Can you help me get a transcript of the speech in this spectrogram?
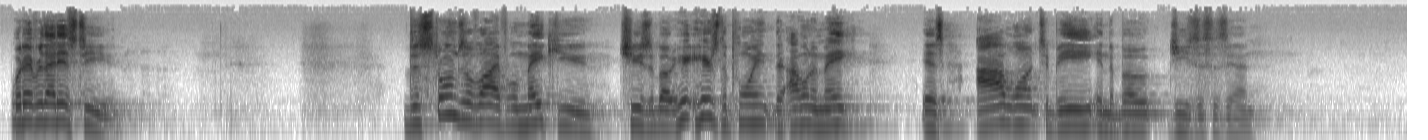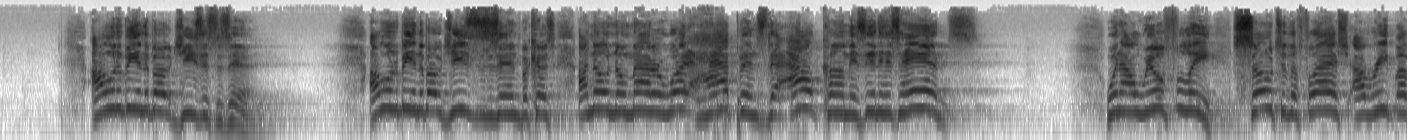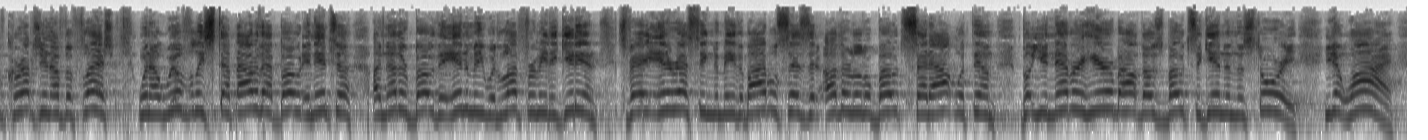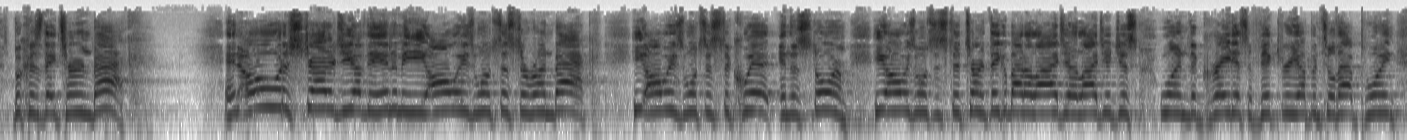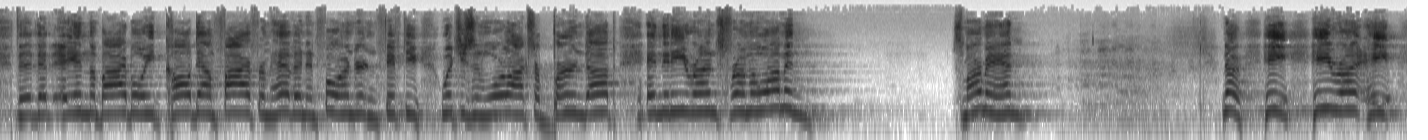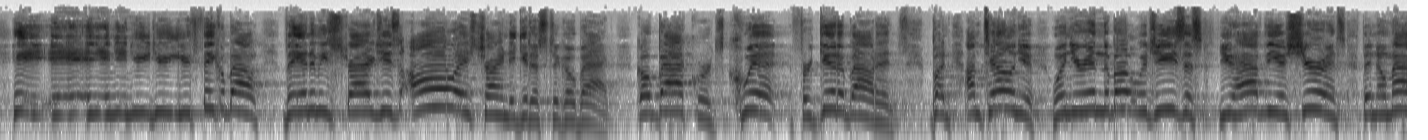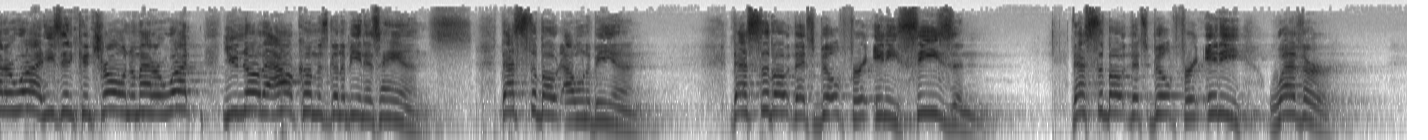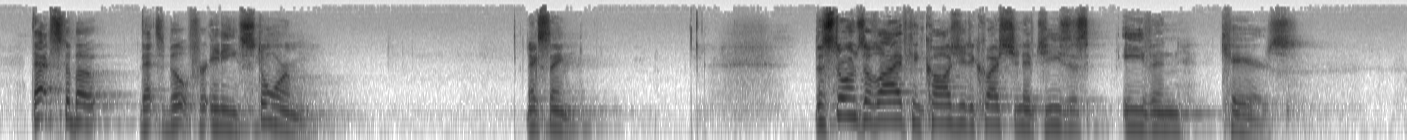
Whatever that is to you. The storms of life will make you choose a boat. Here, here's the point that I want to make is I want to be in the boat Jesus is in. I want to be in the boat Jesus is in. I want to be in the boat Jesus is in because I know no matter what happens, the outcome is in his hands. When I willfully sow to the flesh, I reap of corruption of the flesh. When I willfully step out of that boat and into another boat the enemy would love for me to get in. It's very interesting to me. The Bible says that other little boats set out with them, but you never hear about those boats again in the story. You know why? Because they turned back. And oh, what a strategy of the enemy. He always wants us to run back. He always wants us to quit in the storm. He always wants us to turn. Think about Elijah. Elijah just won the greatest victory up until that point. That, that in the Bible, he called down fire from heaven and 450 witches and warlocks are burned up. And then he runs from a woman. Smart man. No, he, he run, he, he, and you, you, you think about the enemy's strategy is always trying to get us to go back. Go backwards, quit, forget about it. But I'm telling you, when you're in the boat with Jesus, you have the assurance that no matter what, He's in control. No matter what, you know the outcome is going to be in His hands. That's the boat I want to be in. That's the boat that's built for any season. That's the boat that's built for any weather. That's the boat that's built for any storm. Next thing. The storms of life can cause you to question if Jesus even cares.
